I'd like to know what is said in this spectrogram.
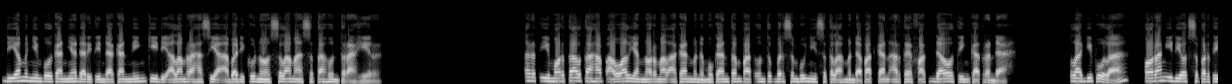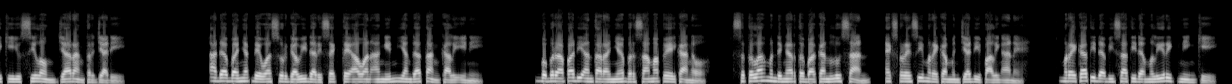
dia menyimpulkannya dari tindakan Ningki di alam rahasia abadi kuno selama setahun terakhir. Earth Immortal tahap awal yang normal akan menemukan tempat untuk bersembunyi setelah mendapatkan artefak Dao tingkat rendah. Lagi pula, orang idiot seperti Qiu Silong jarang terjadi. Ada banyak dewa surgawi dari Sekte Awan Angin yang datang kali ini. Beberapa di antaranya bersama Pei Kangel. Setelah mendengar tebakan Lusan, ekspresi mereka menjadi paling aneh. Mereka tidak bisa tidak melirik Ningki.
